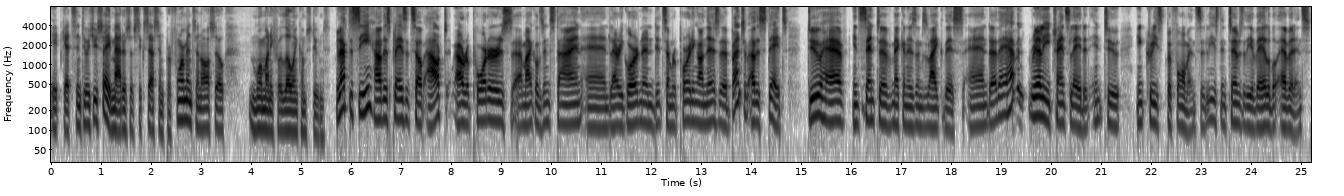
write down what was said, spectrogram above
It gets into, as you say, matters of success and performance and also more money for low income students. We'll have to see how this plays itself out. Our reporters, uh, Michael Zinshteyn and Larry Gordon, did some reporting on this. A bunch of other states do have incentive mechanisms like this, and uh, they haven't really translated into increased performance, at least in terms of the available evidence.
